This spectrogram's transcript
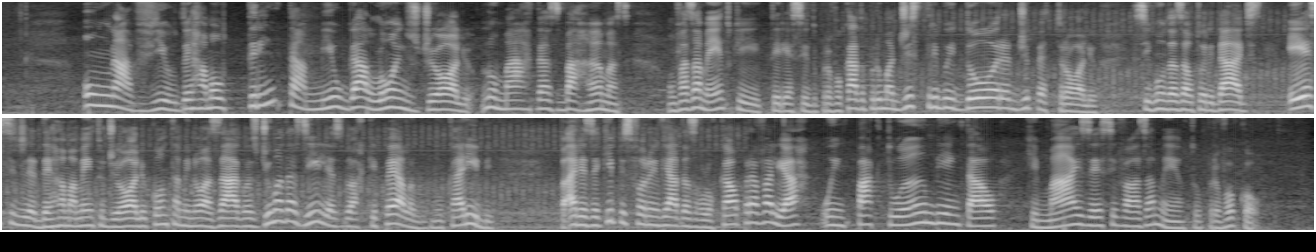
Um navio derramou 30 mil galões de óleo no mar das Bahamas. Um vazamento que teria sido provocado por uma distribuidora de petróleo. Segundo as autoridades, esse derramamento de óleo contaminou as águas de uma das ilhas do arquipélago, no Caribe. Várias equipes foram enviadas ao local para avaliar o impacto ambiental que mais esse vazamento provocou.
